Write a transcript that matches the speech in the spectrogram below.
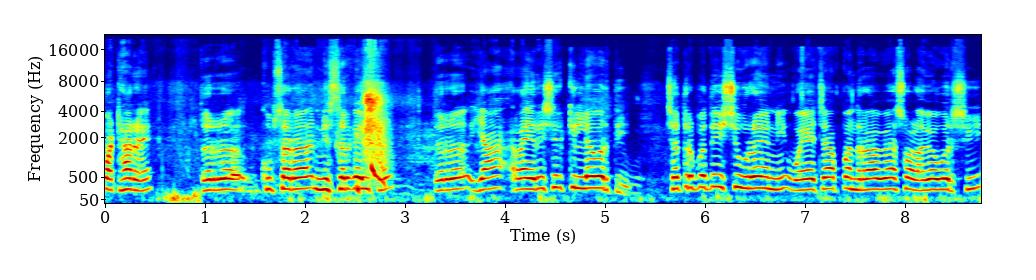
पठार आहे. तर खूप सारा निसर्ग इथं. तर या रायरेश्वर किल्ल्यावरती छत्रपती शिवरायांनी वयाच्या पंधराव्या सोळाव्या वर्षी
